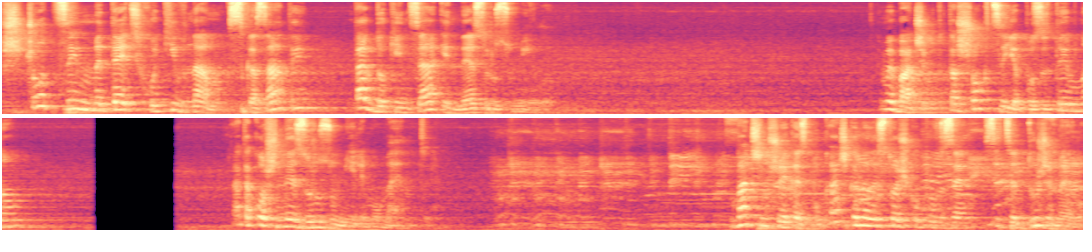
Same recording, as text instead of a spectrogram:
Що цим митець хотів нам сказати, так до кінця і не зрозуміло. Ми бачимо пташок, це є позитивно, а також незрозумілі моменти. Бачимо, що якась букачка на листочку повзе, все це дуже мило.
